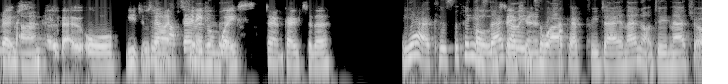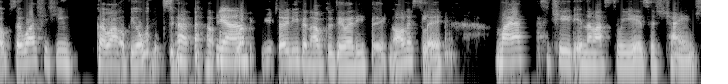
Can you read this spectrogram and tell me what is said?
no, No. no vote, or you just don't like have to don't do even anything. waste, don't go to the Yeah, because the thing is they're going to work every day and they're not doing their job. So why should you go out of your way? Yeah. Like, you don't even have to do anything. Honestly. My attitude in the last three years has changed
